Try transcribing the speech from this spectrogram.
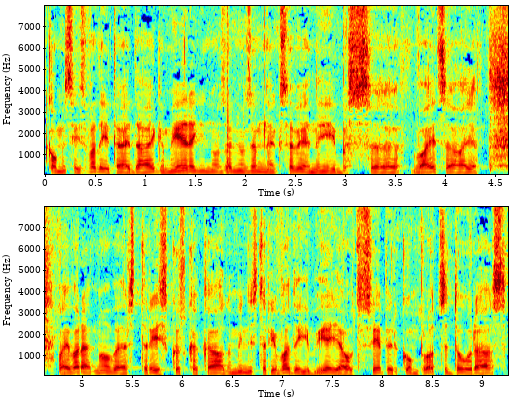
Komisijas vadītāja Daiga Mieriņa no Zaļo zemnieku savienības eh, vaicāja, vai varētu novērst riskus, ka kādu ministriju vadību iejaucas iepirkuma procedūrās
